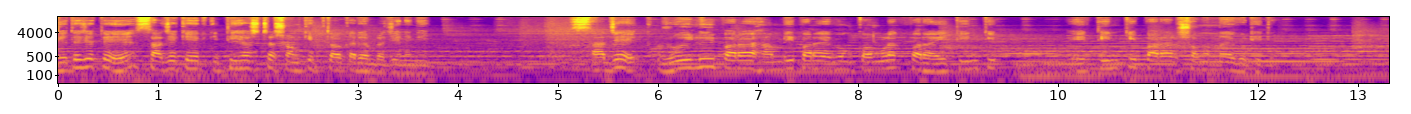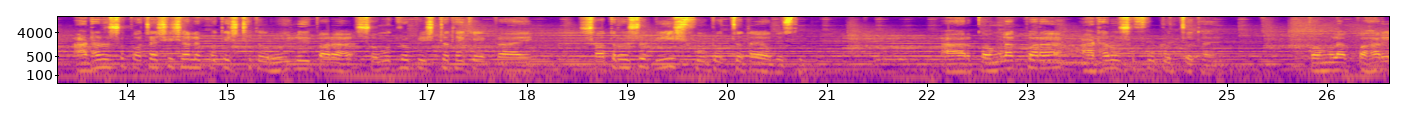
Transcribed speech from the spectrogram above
যেতে যেতে সাজেকের ইতিহাসটা সংক্ষিপ্ত আকারে আমরা জেনে নিই। সাজেক রুইলুই পাড়া হামরি পাড়া এবং কংলাক পাড়া এই তিনটি এই তিনটি পাড়ার সমন্বয়ে গঠিত। আঠারোশো পঁচাশি সালে প্রতিষ্ঠিত রুইলুই পাড়া সমুদ্রপৃষ্ঠ থেকে প্রায় সতেরোশো বিশ ফুট উচ্চতায় অবস্থিত আর কংলাক পাড়া আঠারোশো ফুট উচ্চতায় কংলাক পাহাড়ে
